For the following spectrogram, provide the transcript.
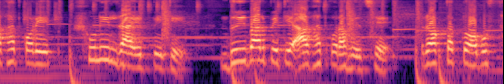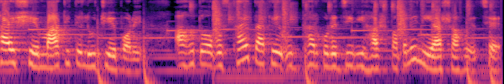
আঘাত করে সুনীল রায়ের পেটে। দুইবার পেটে আঘাত করা হয়েছে। রক্তাক্ত অবস্থায় সে মাটিতে লুটিয়ে পড়ে। আহত অবস্থায় তাকে উদ্ধার করে জিবি হাসপাতালে নিয়ে আসা হয়েছে।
